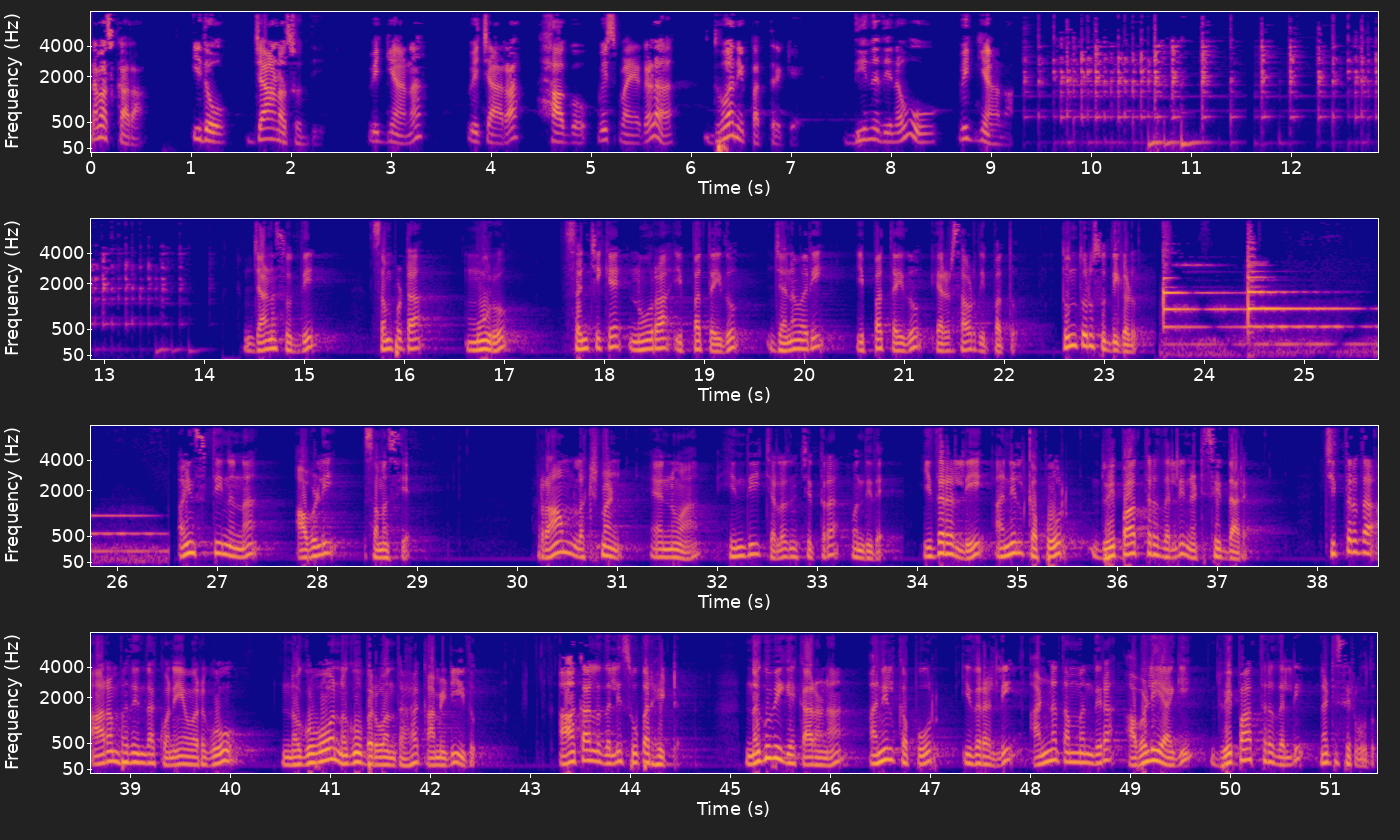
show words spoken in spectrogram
ನಮಸ್ಕಾರ. ಇದು ಜಾಣ ಸುದ್ದಿ. ವಿಜ್ಞಾನ, ವಿಚಾರ ಹಾಗೂ ವಿಸ್ಮಯಗಳ ಧ್ವನಿ ಪತ್ರಿಕೆ. ದಿನದಿನವೂ ವಿಜ್ಞಾನ. ಜಾಣಸುದ್ದಿ ಸಂಪುಟ ಮೂರು, ಸಂಚಿಕೆ ನೂರ ಇಪ್ಪತ್ತೈದು, ಜನವರಿ ಇಪ್ಪತ್ತೈದು, ಎರಡ್ ಸಾವಿರದ ಇಪ್ಪತ್ತು. ತುಂತುರು ಸುದ್ದಿಗಳು. ಐನ್ಸ್ಟೀನ್ನ ಅವಳಿ ಸಮಸ್ಯೆ. ರಾಮ್ ಲಕ್ಷ್ಮಣ್ ಎನ್ನುವ ಹಿಂದಿ ಚಲನಚಿತ್ರ ಹೊಂದಿದೆ ಇದರಲ್ಲಿ ಅನಿಲ್ ಕಪೂರ್ ದ್ವಿಪಾತ್ರದಲ್ಲಿ ನಟಿಸಿದ್ದಾರೆ. ಚಿತ್ರದ ಆರಂಭದಿಂದ ಕೊನೆಯವರೆಗೂ ನಗುವೋ ನಗು ಬರುವಂತಹ ಕಾಮಿಡಿ ಇದು. ಆ ಕಾಲದಲ್ಲಿ ಸೂಪರ್ ಹಿಟ್. ನಗುವಿಗೆ ಕಾರಣ ಅನಿಲ್ ಕಪೂರ್ ಇದರಲ್ಲಿ ಅಣ್ಣ ತಮ್ಮಂದಿರ ಅವಳಿಯಾಗಿ ದ್ವಿಪಾತ್ರದಲ್ಲಿ ನಟಿಸಿರುವುದು.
